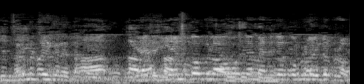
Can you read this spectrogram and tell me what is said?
ਜੇ ਨਹੀਂ ਮੈਂ ਠੀਕ ਕਰਦਾ। ਹਾਂ, ਤਾਂ या ਵੀ डीएम को बुलाओ या मैनेजर को बुलाओ इधर बुलाओ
